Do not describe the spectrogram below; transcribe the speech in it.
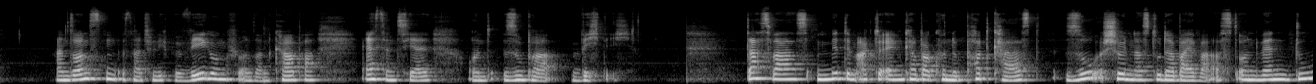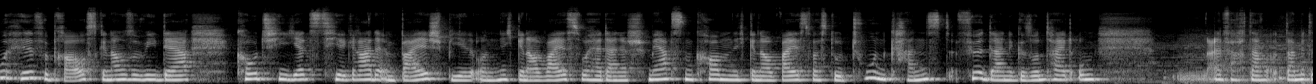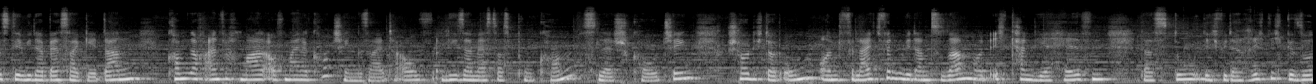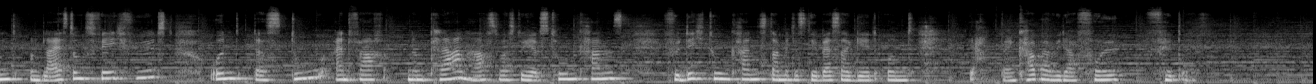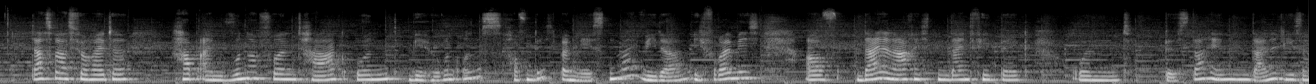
Ansonsten ist natürlich Bewegung für unseren Körper essentiell und super wichtig. Das war's mit dem aktuellen Körperkunde Podcast. So schön, dass du dabei warst. Und wenn du Hilfe brauchst, genauso wie der Coach hier jetzt hier gerade im Beispiel und nicht genau weiß, woher deine Schmerzen kommen, nicht genau weiß, was du tun kannst für deine Gesundheit, um einfach da, damit es dir wieder besser geht, dann komm doch einfach mal auf meine Coaching-Seite auf lisamesters.com slash coaching. Schau dich dort um und vielleicht finden wir dann zusammen und ich kann dir helfen, dass du dich wieder richtig gesund und leistungsfähig fühlst und dass du einfach einen Plan hast, was du jetzt tun kannst, für dich tun kannst, damit es dir besser geht und ja, dein Körper wieder voll fit ist. Das war's für heute. Hab einen wundervollen Tag und wir hören uns hoffentlich beim nächsten Mal wieder. Ich freue mich auf deine Nachrichten, dein Feedback und bis dahin, deine Lisa.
